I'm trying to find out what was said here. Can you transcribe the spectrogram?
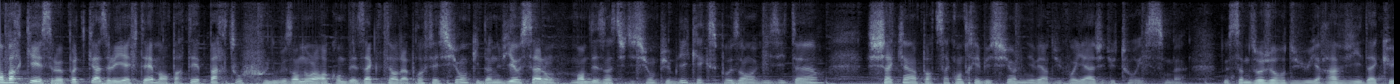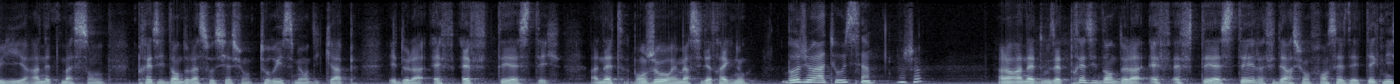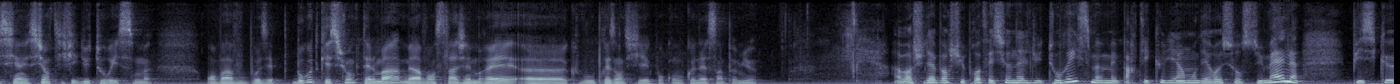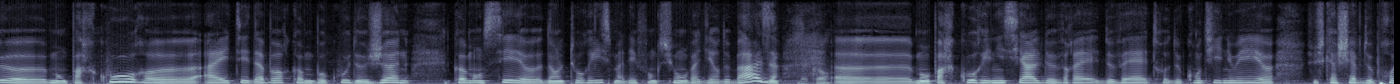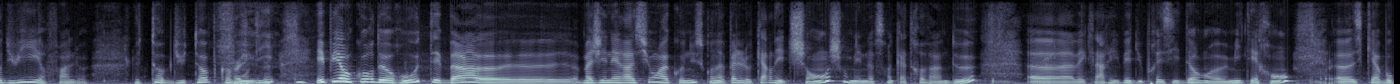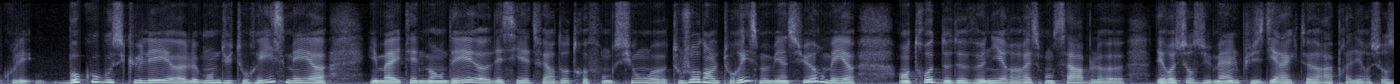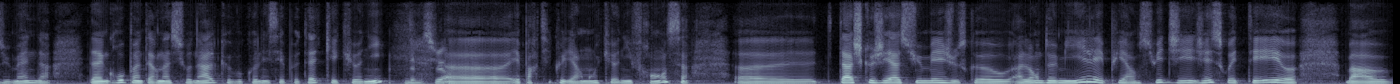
Embarqué, c'est le podcast de l'IFTM en partez partout. Nous vous emmenons à la rencontre des acteurs de la profession qui donnent vie au salon, membres des institutions publiques, exposants, visiteurs. Chacun apporte sa contribution à l'univers du voyage et du tourisme. Nous sommes aujourd'hui ravis d'accueillir Annette Masson, présidente de l'association Tourisme et Handicap et de la FFTST. Annette, bonjour et merci d'être avec nous. Bonjour à tous. Bonjour. Alors Annette, vous êtes présidente de la FFTST, la Fédération française des techniciens et scientifiques du tourisme. On va vous poser beaucoup de questions, Thelma, mais avant cela, j'aimerais euh, que vous vous présentiez pour qu'on vous connaisse un peu mieux. Alors, je suis d'abord, je suis professionnelle du tourisme, mais particulièrement des ressources humaines puisque euh, mon parcours euh, a été d'abord, comme beaucoup de jeunes, commencé euh, dans le tourisme à des fonctions, on va dire, de base. mon parcours initial devrait, devait être de continuer jusqu'à chef de produit, enfin le, top du top, comme on dit. Et puis en cours de route, eh ben, ma génération a connu ce qu'on appelle le carnet de change en 1982, avec l'arrivée du président Mitterrand, ce qui a beaucoup, beaucoup bousculé euh, le monde du tourisme et euh, il m'a été demandé euh, d'essayer de faire d'autres fonctions, toujours dans le tourisme bien sûr, mais entre autres de devenir responsable des ressources humaines, puis directeur après des ressources humaines d'un groupe international que vous connaissez peut-être qui est Kioni. Bien sûr. et particulièrement Kioni France. tâche que j'ai assumée jusqu'à l'an 2000 et puis ensuite j'ai souhaité... Bah,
